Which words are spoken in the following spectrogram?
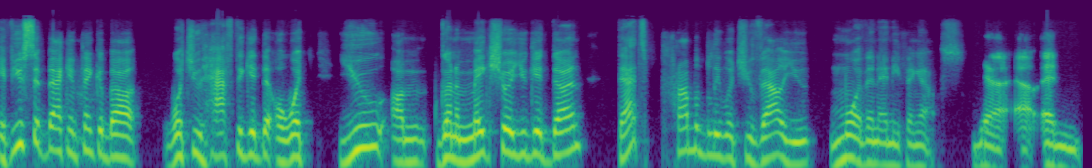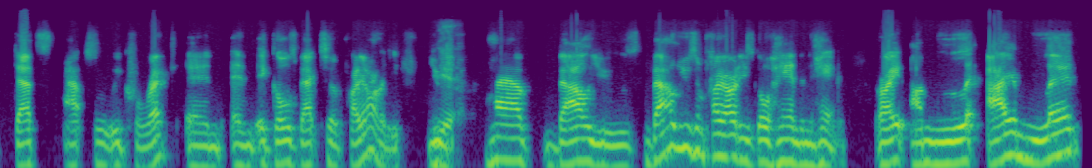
if you sit back and think about what you have to get done or what you are going to make sure you get done, that's probably what you value more than anything else. Yeah, uh, and that's absolutely correct. And and it goes back to priority. You yeah have values. Values and priorities go hand in hand, right? I'm le- I am led.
